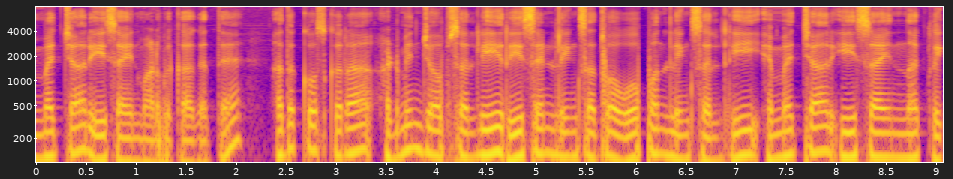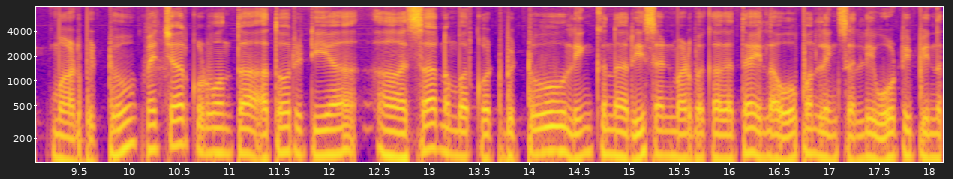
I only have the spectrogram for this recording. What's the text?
M H R E sign ಮಾಡಬೇಕಾಗತ್ತೆ. ಅದಕ್ಕೋಸ್ಕರ ಅಡ್ಮಿನ್ ಜಾಬ್ಸಲ್ಲಿ ರೀಸೆಂಟ್ ಲಿಂಕ್ಸ್ ಅಥವಾ ಓಪನ್ ಲಿಂಕ್ಸಲ್ಲಿ ಎಂ ಎಚ್ ಆರ್ ಇ ಸೈನ್ನ ಕ್ಲಿಕ್ ಮಾಡಿಬಿಟ್ಟು ಎಂ ಎಚ್ ಆರ್ ಕೊಡುವಂಥ ಅಥಾರಿಟಿಯ ಎಸ್ ಆರ್ ನಂಬರ್ ಕೊಟ್ಬಿಟ್ಟು ಲಿಂಕನ್ನು ರೀಸೆಂಡ್ ಮಾಡಬೇಕಾಗತ್ತೆ, ಇಲ್ಲ ಓಪನ್ ಲಿಂಕ್ಸಲ್ಲಿ ಓ ಟಿ ಪಿನ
